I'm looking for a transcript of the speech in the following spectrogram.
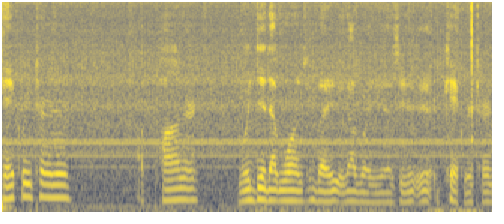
kick returner, a punter. We did that once, but that's what he is. He's a kick returner,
